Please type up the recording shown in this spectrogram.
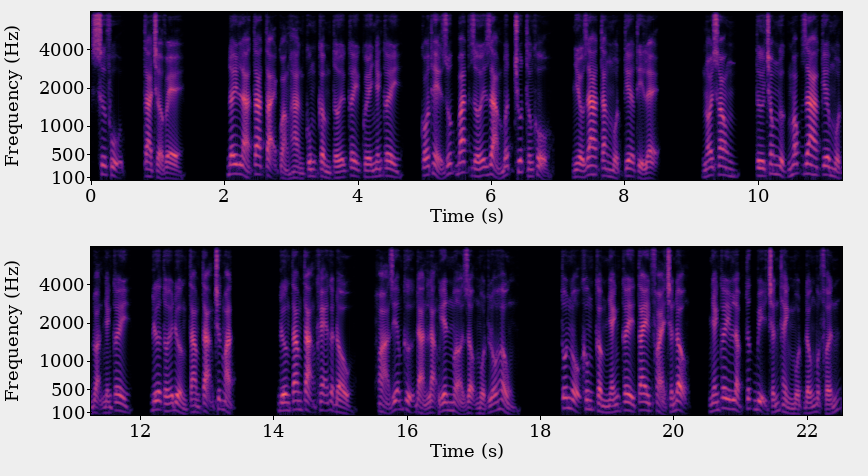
sư phụ, ta trở về. Đây là ta tại Quảng Hàn cung cầm tới cây quế nhánh cây, có thể giúp bát giới giảm bớt chút thống khổ, nhiều gia tăng một tia tỷ lệ. Nói xong, từ trong ngực móc ra kia một đoạn nhánh cây, đưa tới đường tam tạng trước mặt. Đường tam tạng khẽ gật đầu, hỏa diễm cự đản lặng yên mở rộng một lỗ hổng. Tôn Ngộ không cầm nhánh cây tay phải chấn động, nhánh cây lập tức bị chấn thành một đống bột phấn.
